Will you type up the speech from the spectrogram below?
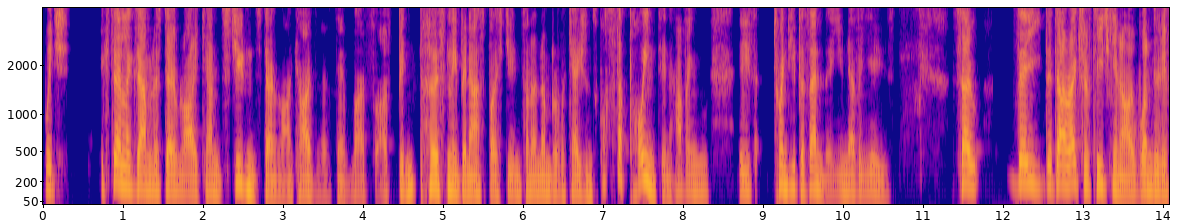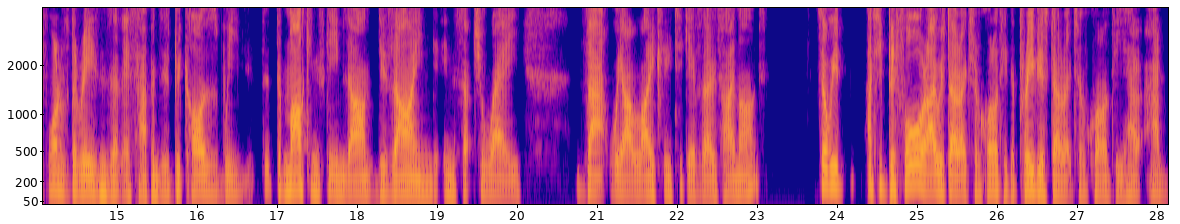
which external examiners don't like and students don't like either. I've, I've been personally been asked by students on a number of occasions, what's the point in having these 20% that you never use? So the the director of teaching and I wondered if one of the reasons that this happens is because we the marking schemes aren't designed in such a way that we are likely to give those high marks. So we actually before I was director of quality, the previous director of quality had had,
